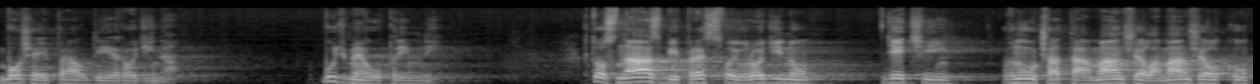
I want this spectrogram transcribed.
Božej pravdy je rodina. Buďme úprimní. Kto z nás by pre svoju rodinu, deti, vnúčatá, manžela, manželku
